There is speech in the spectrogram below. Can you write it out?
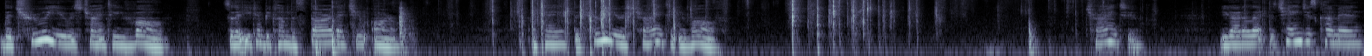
the true you is trying to evolve so that you can become the star that you are. Okay? The true you is trying to evolve. Trying to. You got to let the changes come in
